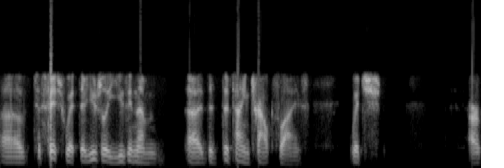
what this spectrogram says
uh, to fish with, they're usually using them. Uh, they're, they're tying trout flies, which are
